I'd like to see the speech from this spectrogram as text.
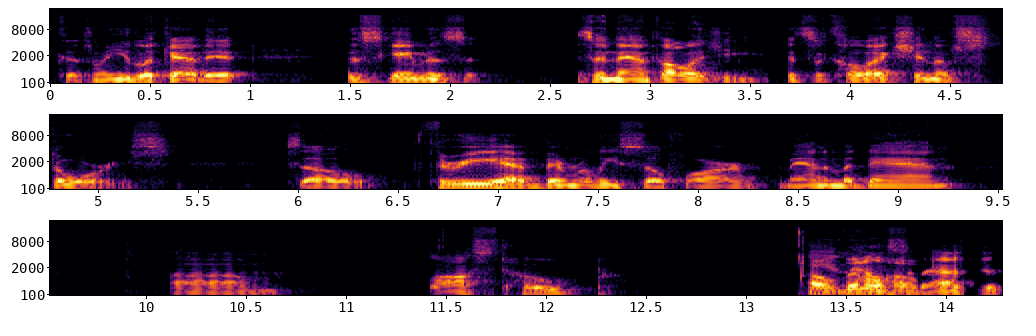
because when you look at it, this game is it's an anthology. It's a collection of stories. So three have been released so far: Man of Medan, um, Lost Hope, oh, Little House Hope. of Ashes.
